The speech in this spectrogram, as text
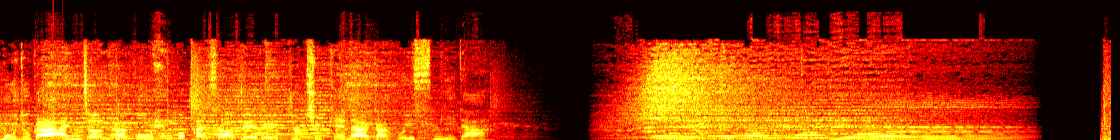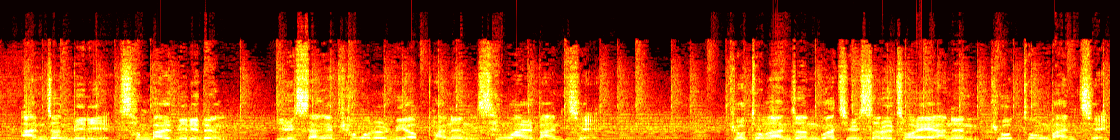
모두가 안전하고 행복한 사회를 구축해 나가고 있습니다. 안전비리, 선발비리 등 일상의 평온을 위협하는 생활 반칙, 교통 안전과 질서를 저해하는 교통 반칙,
